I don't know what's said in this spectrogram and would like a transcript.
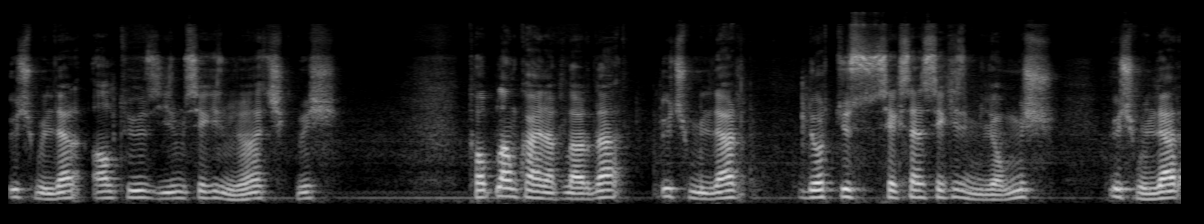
3 milyar 628 milyona çıkmış. Toplam kaynaklarda 3 milyar 488 milyonmuş. 3 milyar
